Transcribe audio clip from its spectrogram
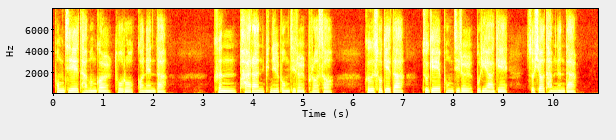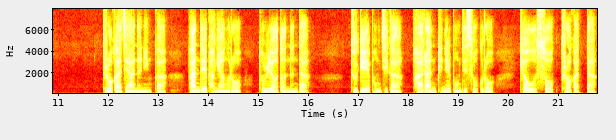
봉지에 담은 걸 도로 꺼낸다. 큰 파란 비닐봉지를 풀어서 그 속에다 두 개의 봉지를 무리하게 쑤셔 담는다. 들어가지 않으니까 반대 방향으로 돌려 넣는다. 두 개의 봉지가 파란 비닐봉지 속으로 겨우 쏙 들어갔다.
